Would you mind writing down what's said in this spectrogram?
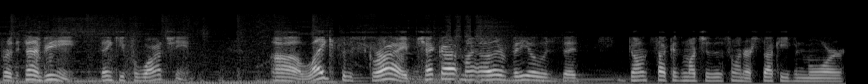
for the time being, thank you for watching. Uh, like, subscribe, check out my other videos that don't suck as much as this one or suck even more.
